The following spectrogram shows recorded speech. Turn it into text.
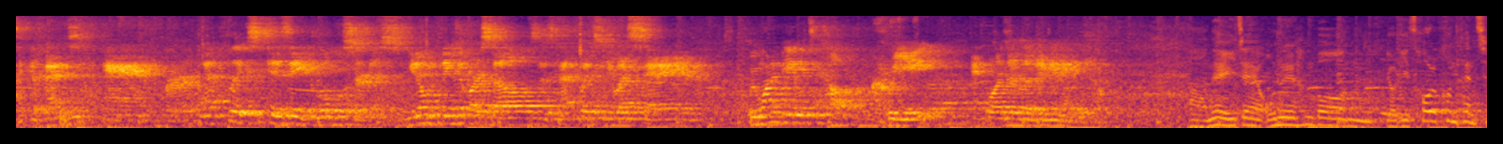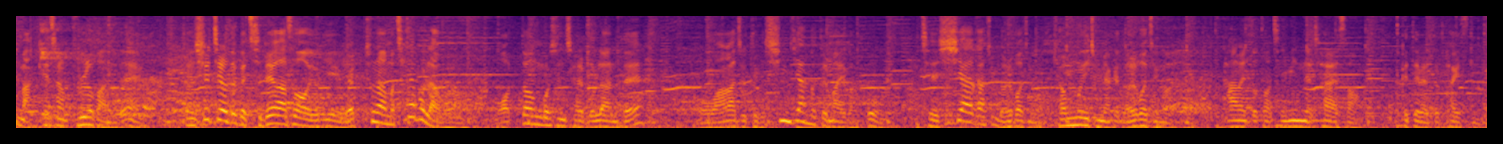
Fantastic event and for Netflix is a global service. We don't think of ourselves as Netflix USA. We want to be able to help create and or they're living in Asia. 아, 네 이제 오늘 한번 여기 서울 콘텐츠 마켓을 한번 둘러봤는데 저는 실제로도 그 집에 가서 여기 웹툰 한번 찾아보려고요 어떤 곳인지 잘 몰랐는데 어, 와가지고 되게 신기한 것들 많이 봤고 제 시야가 좀 넓어진 것 같아요. 견문이 좀 약간 넓어진 것 같아요. 다음에 또 더 재밌는 차에서 그때 뵙도록 하겠습니다.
